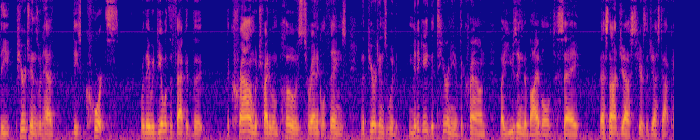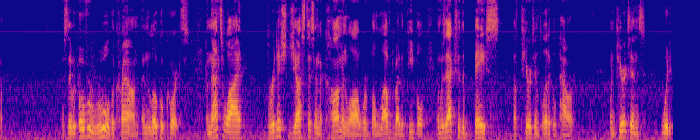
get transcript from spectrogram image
The Puritans would have these courts where they would deal with the fact that the, the crown would try to impose tyrannical things, and the Puritans would mitigate the tyranny of the crown by using the Bible to say, that's not just, here's the just outcome. And so they would overrule the crown in local courts. And that's why British justice and the common law were beloved by the people and was actually the base of Puritan political power. When Puritans would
